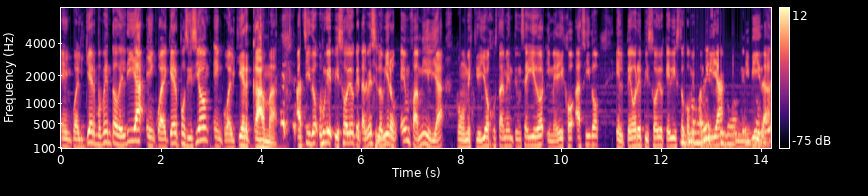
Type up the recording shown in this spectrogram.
en cualquier momento del día, en cualquier posición, en cualquier cama. Ha sido un episodio que tal vez se lo vieron en familia, como me escribió justamente un seguidor y me dijo, ha sido el peor episodio que he visto con mi familia en mi vida.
